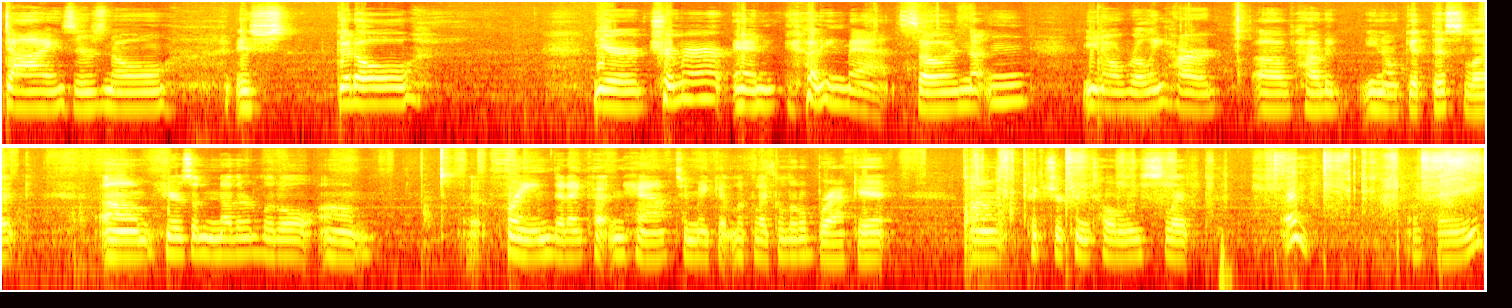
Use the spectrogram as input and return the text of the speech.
dies, there's no, it's good old your trimmer and cutting mat. So nothing, you know, really hard of how to, you know, get this look. Um, here's another little um, frame that I cut in half to make it look like a little bracket. Um, picture can totally slip. Oh, okay,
